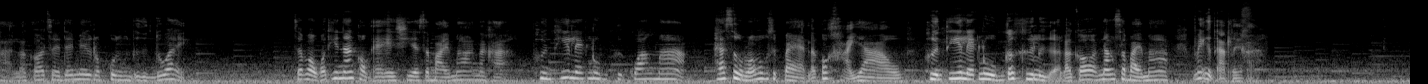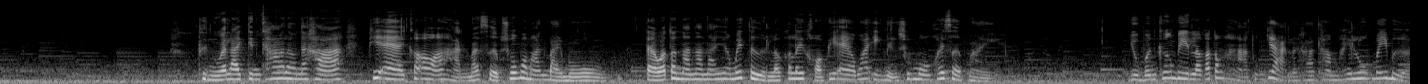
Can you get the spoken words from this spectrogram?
ค่ะ แล้วก็จะได้ไม่รบกวนคนอื่นด้วย จะบอกว่าที่นั่งของ Air Asia สบายมากนะคะ พื้นที่เล็กรูมคือกว้างมากแพทสูง168 แล้วก็ขายาว พื้นที่เล็กรูมก็คือเหลือแล้วก็นั่งสบายมาก ไม่อึดอัดเลยค่ะ ถึงเวลากินข้าวแล้วนะคะ พี่แอร์ก็เอาอาหารมาเสิร์ฟช่วงประมาณบ่ายโมง แต่ว่าตอนนั้นนานะยังไม่ตื่นแล้วก็เลยขอพี่แอร์ว่าอีกหนึ่งชั่วโมงค่อยเสิร์ฟใหม่ อยู่บนเครื่องบินแล้วก็ต้องหาทุกอย่างนะคะทำให้ลูกไม่เบื่อ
